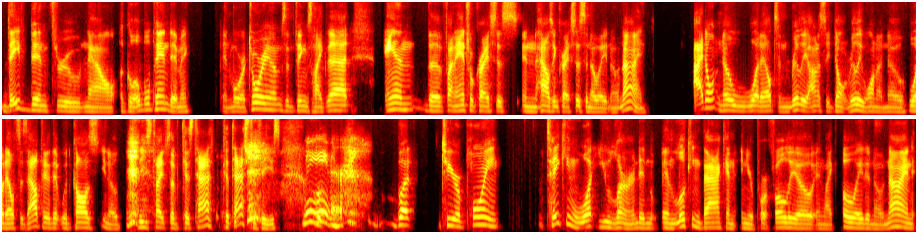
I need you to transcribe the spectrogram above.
they've been through now a global pandemic and moratoriums and things like that and the financial crisis and housing crisis in 08 and 09 I don't know what else, and really, honestly, don't really want to know what else is out there that would cause you know these types of catastrophes. Me either. But to your point, taking what you learned and and looking back in, in your portfolio in like 08 and 09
